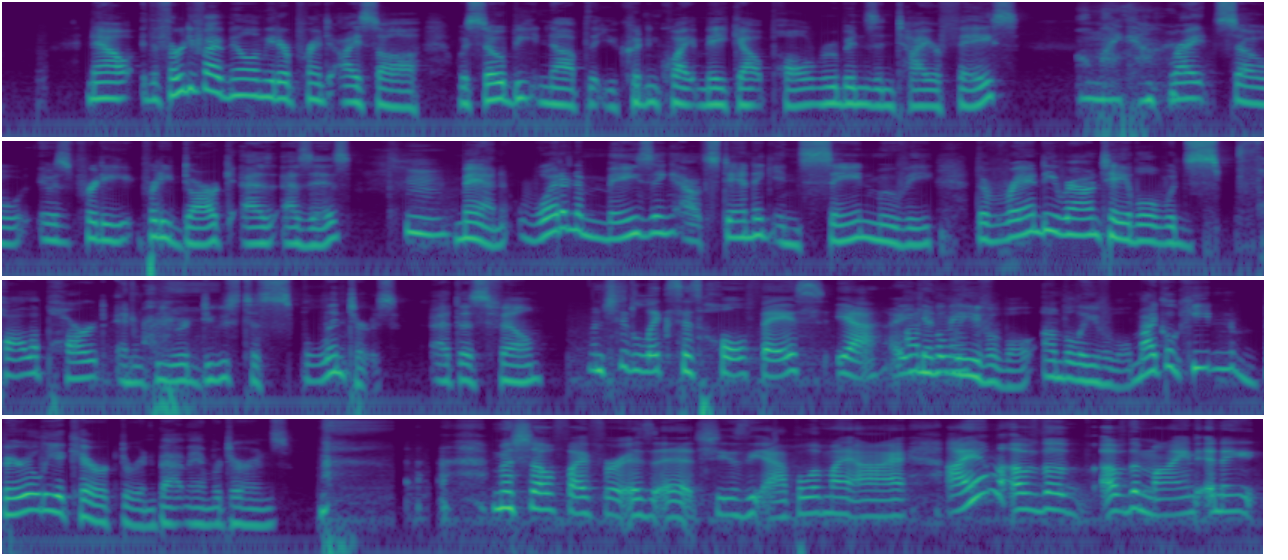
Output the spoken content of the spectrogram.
Now, the 35 millimeter print I saw was so beaten up that you couldn't quite make out Paul Reubens' entire face, Oh my god. right? So it was pretty pretty dark as as is. Hmm. Man, what an amazing, outstanding, insane movie. The Randy Roundtable would fall apart and be reduced to splinters at this film. When she licks his whole face. Yeah. Are you kidding me? Unbelievable, unbelievable. Michael Keaton, barely a character in Batman Returns. Michelle Pfeiffer is it. She is the apple of my eye. I am of the of the mind in a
